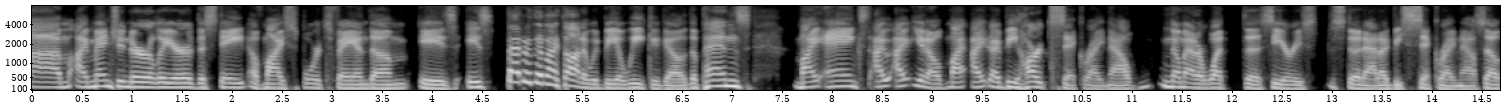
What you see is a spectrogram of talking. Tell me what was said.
Um, I mentioned earlier the state of my sports fandom is is better than I thought it would be a week ago. The Pens my angst. I, I, you know, my I, would be heart sick right now. No matter what the series stood at, I'd be sick right now. So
